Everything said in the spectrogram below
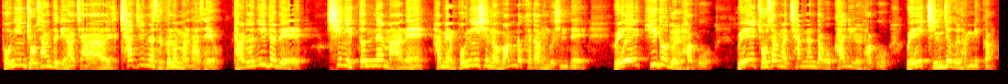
본인 조상들이나 잘 찾으면서 그런 말 하세요. 다른 이들의 신이 떴네 마네 하면 본인 신은 완벽하다는 것인데 왜 기도를 하고 왜 조상을 찾는다고 관리를 하고 왜 진적을 합니까?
